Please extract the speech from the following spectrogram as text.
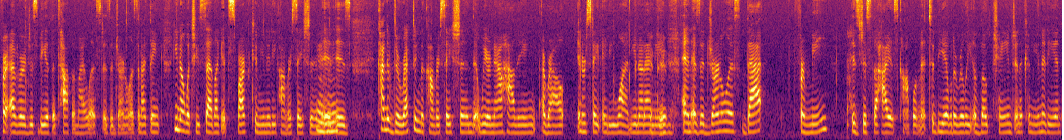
forever just be at the top of my list as a journalist. And I think, you know, what you said, like it sparked community conversation. It mm-hmm. is kind of directing the conversation that we are now having about Interstate 81. You know what I It mean? did. And as a journalist, that for me is just the highest compliment to be able to really evoke change in a community and,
